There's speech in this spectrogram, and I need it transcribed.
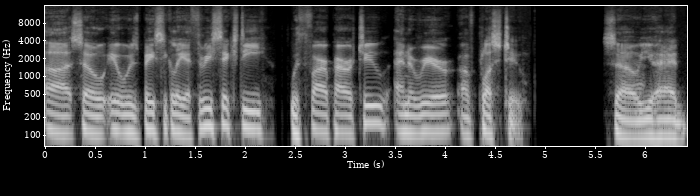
uh, so it was basically a 360 with firepower two and a rear of plus two. So you had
